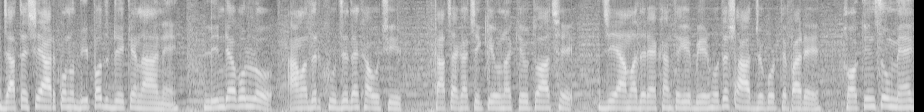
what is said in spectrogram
যাতে সে আর কোনো বিপদ ডেকে না আনে। লিন্ডা বলল আমাদের খুঁজে দেখা উচিত। কাছাকাছি কেউ না কেউ তো আছে, যে আমাদের এখান থেকে বের হতে সাহায্য করতে পারে। হকিন্স ও ম্যাগ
